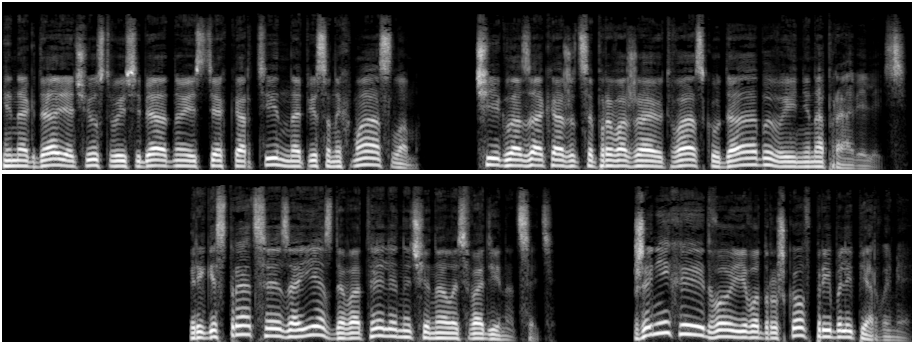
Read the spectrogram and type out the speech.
Иногда я чувствую себя одной из тех картин, написанных маслом, чьи глаза, кажется, провожают вас, куда бы вы ни направились. Регистрация заезда в отеле начиналась в одиннадцать. Жених и двое его дружков прибыли первыми.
